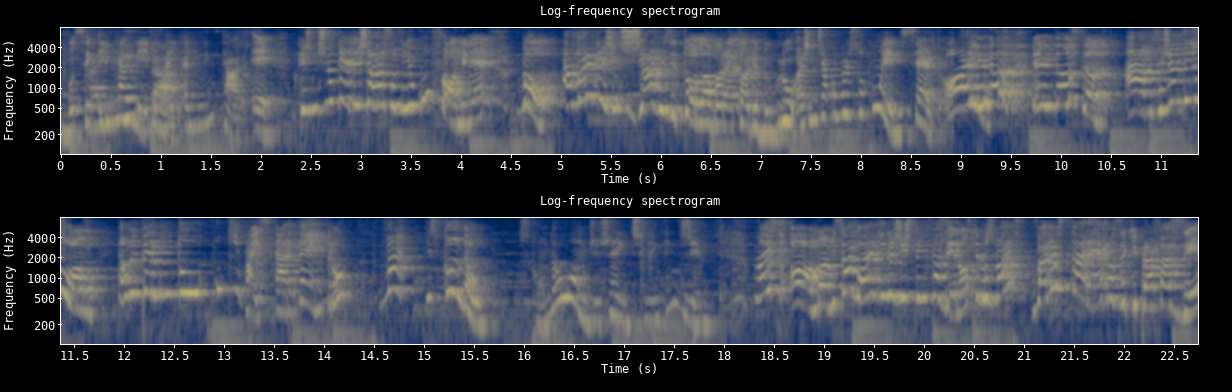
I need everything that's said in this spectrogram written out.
você clica nele, Alimentar. ai, alimentar. É, porque a gente não quer deixar nosso vinho com fome, né? Bom, agora que a gente já visitou o laboratório do Gru, a gente já conversou com ele, certo? Ó, ele, dan- ele dançando. Ah, você já tem o ovo. Eu me gente? Não entendi. Mas, ó, mames, agora o que que a gente tem que fazer? Nós temos várias, várias tarefas aqui pra fazer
